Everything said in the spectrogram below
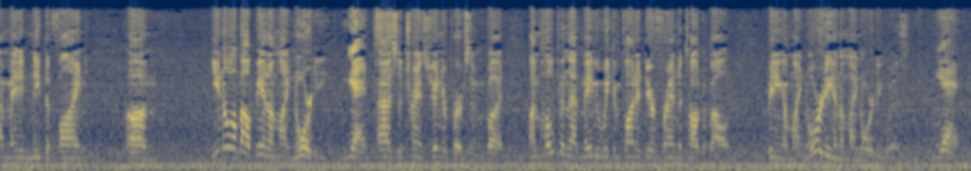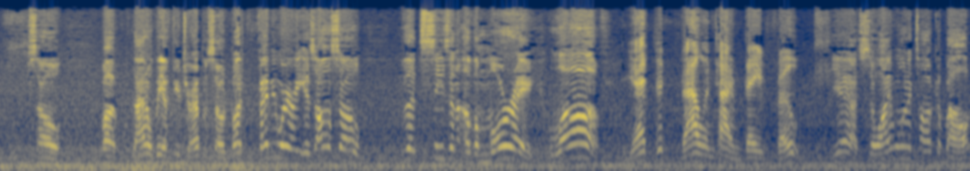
I may need to find. Um, you know about being a minority Yes. as a transgender person, but I'm hoping that maybe we can find a dear friend to talk about being a minority and a minority with. yes. So, but that'll be a future episode. But February is also the season of amore, love. Yes, it's Valentine's Day, folks. Yeah, so I want to talk about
